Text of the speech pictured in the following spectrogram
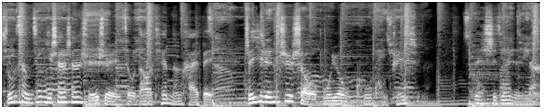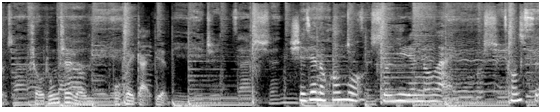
总想经历山山水水，走到天南海北，只一人之手，不用苦苦追寻。任时间荏苒，手中之人不会改变。时间的荒漠，有一人能来。从此，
